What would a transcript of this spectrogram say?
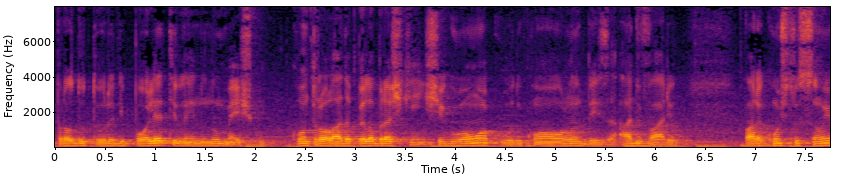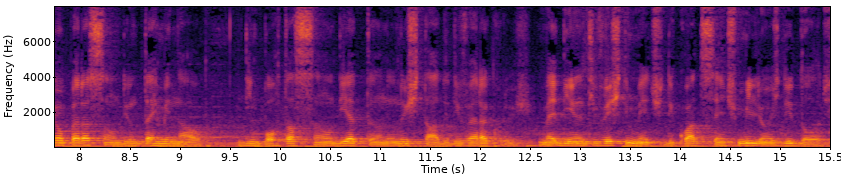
produtora de polietileno no México, controlada pela Braskem, chegou a um acordo com a holandesa Advario para a construção e operação de um terminal de importação de etano no estado de Veracruz, mediante investimentos de 400 milhões de dólares.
